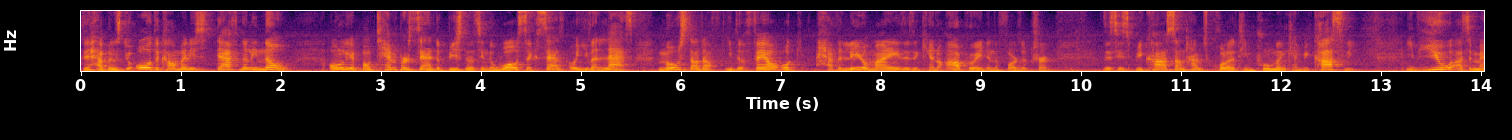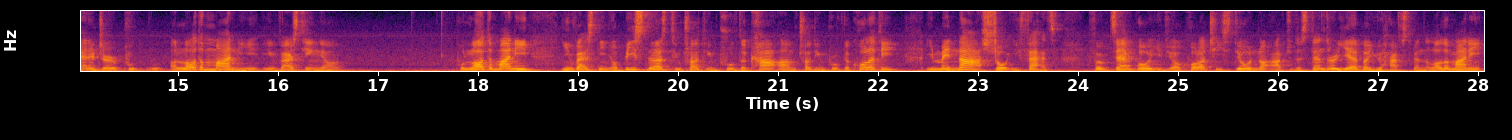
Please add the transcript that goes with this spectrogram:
that happens to all the companies? Definitely no. Only about 10% of business in the world success or even less. Most startups either fail or have little money that they cannot operate in the further term. This is because sometimes quality improvement can be costly. If you as a manager put a lot of money investing uh, put a lot of money invest in your business to try to improve the car um, try to improve the quality it may not show effects for example if your quality is still not up to the standard yet but you have spent a lot of money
